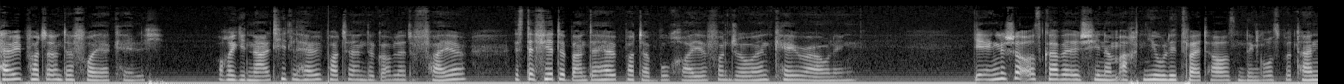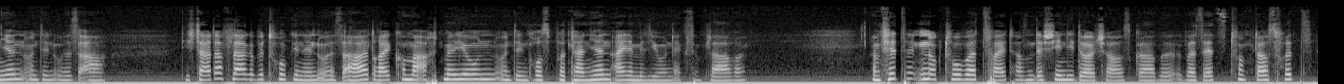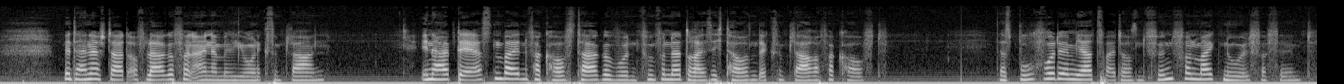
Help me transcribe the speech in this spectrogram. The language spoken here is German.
Harry Potter und der Feuerkelch Originaltitel Harry Potter and the Goblet of Fire ist der vierte Band der Harry Potter Buchreihe von Joanne K. Rowling. Die englische Ausgabe erschien am 8. Juli 2000 in Großbritannien und den USA. Die Startauflage betrug in den USA 3,8 Millionen und in Großbritannien eine Million Exemplare. Am 14. Oktober 2000 erschien die deutsche Ausgabe, übersetzt von Klaus Fritz, mit einer Startauflage von einer Million Exemplaren. Innerhalb der ersten beiden Verkaufstage wurden 530.000 Exemplare verkauft. Das Buch wurde im Jahr 2005 von Mike Newell verfilmt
